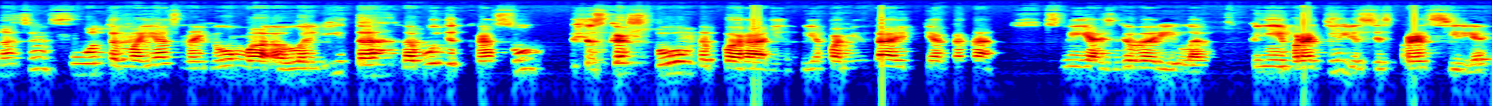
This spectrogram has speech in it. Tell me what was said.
на цьому фото моя знайома Лоліта наводить красу безкоштовно пораненным. Я пам'ятаю, як вона, смеясь, говорила, к ней обратились и спросили,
